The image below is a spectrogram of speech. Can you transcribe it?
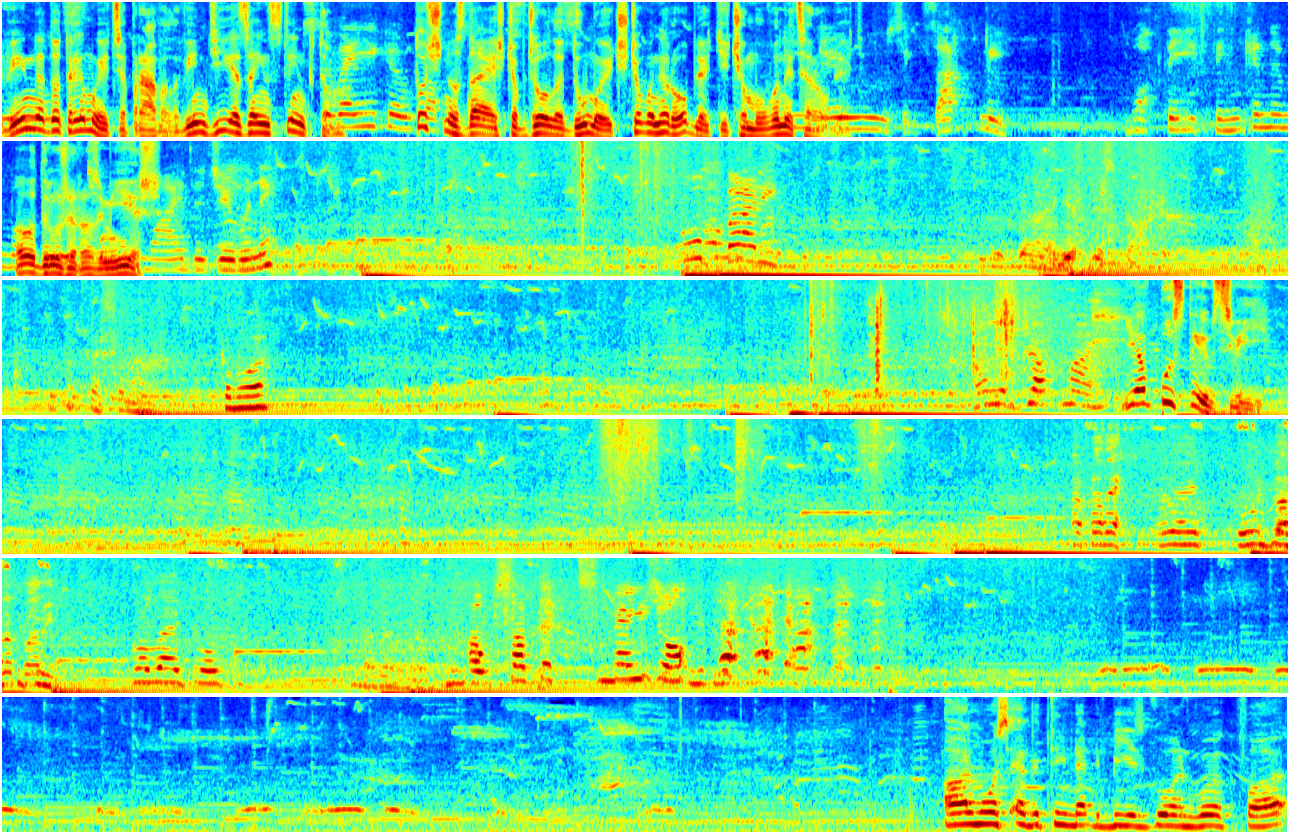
Він не дотримується правил, він діє за інстинктом. Точно знає, що бджоли думають, що вони роблять і чому вони це роблять. О, друже, розумієш? why Я впустив свій. Oh, something smells up. Almost everything that the bees go and work for,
